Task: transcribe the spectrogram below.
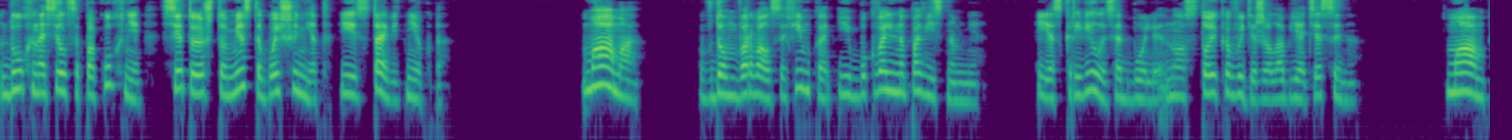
Дух носился по кухне, сетуя, что места больше нет и ставить некуда. «Мама!» В дом ворвался Фимка и буквально повис на мне. Я скривилась от боли, но стойко выдержала объятия сына. «Мам,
